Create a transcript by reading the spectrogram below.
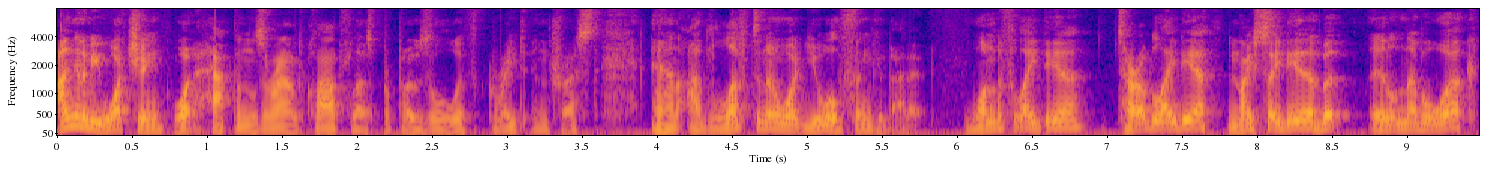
I'm going to be watching what happens around Cloudflare's proposal with great interest, and I'd love to know what you all think about it. Wonderful idea? Terrible idea? Nice idea, but it'll never work?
